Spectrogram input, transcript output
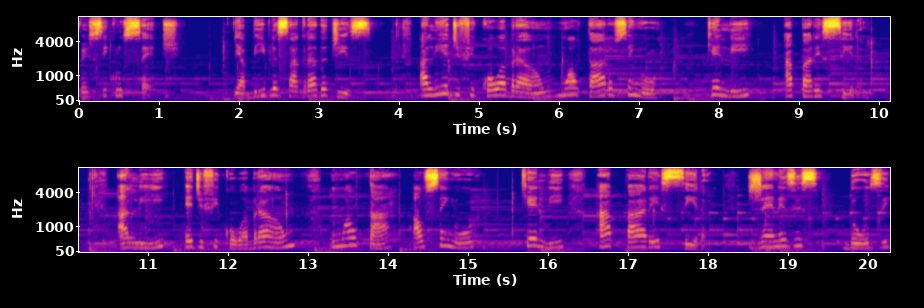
versículo 7. E a Bíblia Sagrada diz: Ali edificou Abraão um altar ao Senhor, que lhe aparecera. Ali edificou Abraão um altar ao Senhor, que lhe aparecera. Gênesis 12,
